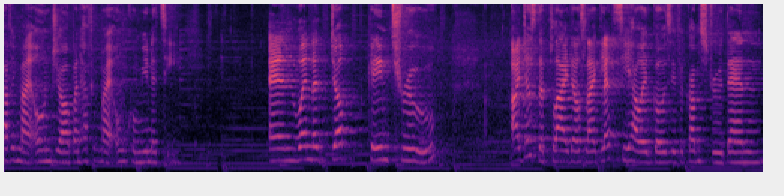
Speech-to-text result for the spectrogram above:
having my own job and having my own community. And when the job came true, I just applied. I was like, let's see how it goes. If it comes true, then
